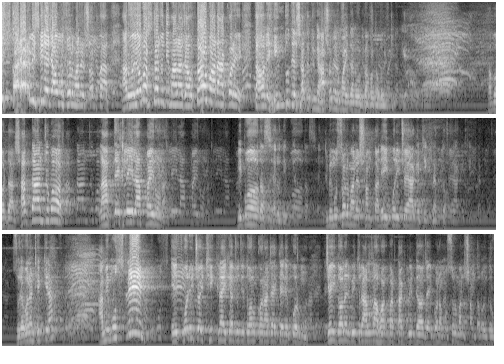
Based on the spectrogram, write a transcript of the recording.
ইস্কনের মিছিলে যাও মুসলমানের সন্তান, আর ওই অবস্থা যদি মারা যাও তাও বা না করে, তাহলে হিন্দুদের সাথে তুমি হাসনের ময়দানে উঠবা, কথা বলে ঠিক? খবরদার, সাবধান যুবক। লাভ দেখলেই লাভ মাইরো না। বিপদ আছে তুমি মুসলমানের সন্তান, এই পরিচয় আগে ঠিক রাখতে হবে। সুরে বলেন, ঠিক কিনা? আমি মুসলিম। এই পরিচয় ঠিক রাইখা যদি দল করা যায় তাহলে করব যেই দলের ভিতরে আল্লাহ আকবার তাকবীর দেওয়া যাইব না, মুসলমান সন্তান ওই দল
